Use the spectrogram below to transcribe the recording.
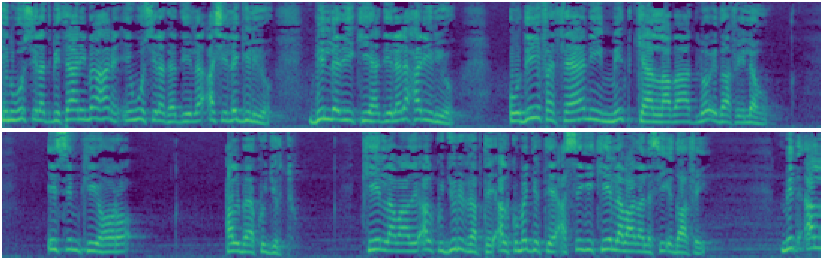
in wusilat bithaani maahane in wusilat haddii ashi la geliyo biladii kii haddii lala xariiriyo udiifa thaani midka labaad loo idaafay lahu. Isimkii horo al baa ku jirto kii labaaday al ku jiri rabtay al kuma jirtee asigii kii labaada la sii idaafay. Mid al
